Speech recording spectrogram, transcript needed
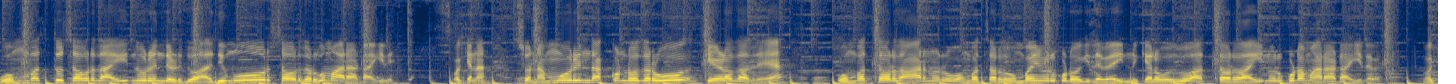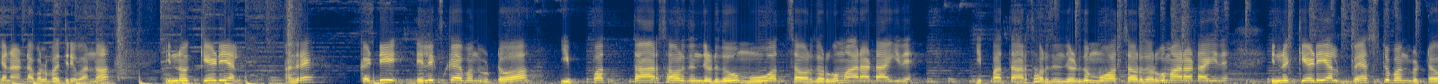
ಒಂಬತ್ತು ಸಾವಿರದ ಐದುನೂರಿಂದ ಹಿಡಿದು ಹದಿಮೂರು ಸಾವಿರದವರೆಗೂ ಮಾರಾಟ ಆಗಿದೆ. ಓಕೆನಾ? ಸೊ, ನಮ್ಮೂರಿಂದ ಹಾಕ್ಕೊಂಡು ಹೋದವ್ರಿಗೂ ಕೇಳೋದಾದರೆ ಒಂಬತ್ತು ಸಾವಿರದ ಆರುನೂರು, ಒಂಬತ್ತು ಸಾವಿರದ ಒಂಬೈನೂರು ಕೂಡ ಹೋಗಿದ್ದಾವೆ. ಇನ್ನು ಕೆಲವು ಹತ್ತು ಸಾವಿರದ ಐನೂರು ಕೂಡ ಮಾರಾಟ ಆಗಿದ್ದಾವೆ. ಓಕೆನಾ ಡಬಲ್ ಫೈವ್ ತ್ರೀ ಒನ್ನು ಇನ್ನು ಕೆ ಡಿ ಎಲ್ ಅಂದರೆ ಕಡ್ಡಿ ಡಿಲಿಕ್ಸ್ ಕಾಯಿ ಬಂದ್ಬಿಟ್ಟು ಇಪ್ಪತ್ತಾರು ಸಾವಿರದಿಂದ ಹಿಡಿದು ಮೂವತ್ತು ಸಾವಿರದವರೆಗೂ ಮಾರಾಟ ಆಗಿದೆ. ಇಪ್ಪತ್ತಾರು ಸಾವಿರದಿಂದ ಹಿಡಿದು ಮೂವತ್ತು ಸಾವಿರದವರೆಗೂ ಮಾರಾಟ ಆಗಿದೆ. ಇನ್ನು ಕೆ ಡಿ ಎಲ್ ಬೆಸ್ಟ್ ಬಂದ್ಬಿಟ್ಟು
